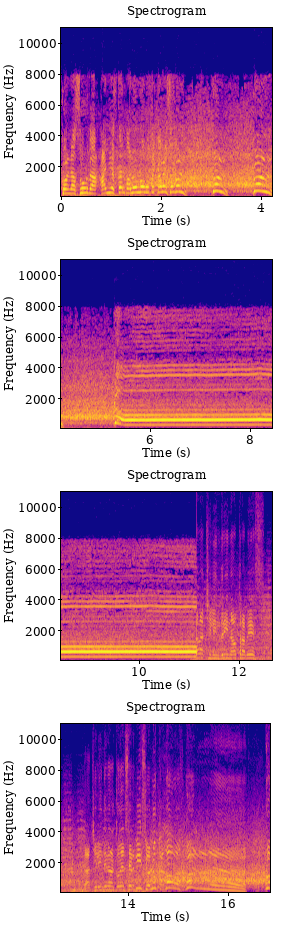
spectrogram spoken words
con la zurda. Ahí está el balón, Lobos de cabeza, gol, gol, gol, gol. Otra vez. La chilindrina con el servicio. Lucas Lobos. Gol. Gol.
